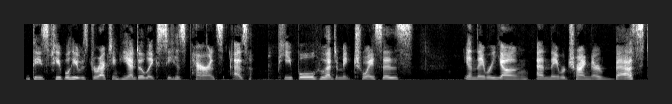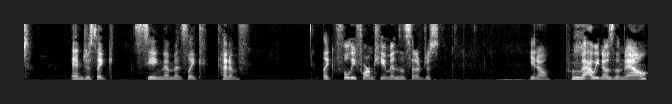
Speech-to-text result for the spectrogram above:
these people he was directing he had to like see his parents as people who had to make choices and they were young and they were trying their best and just like seeing them as like kind of like fully formed humans instead of just you know who how he knows them now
